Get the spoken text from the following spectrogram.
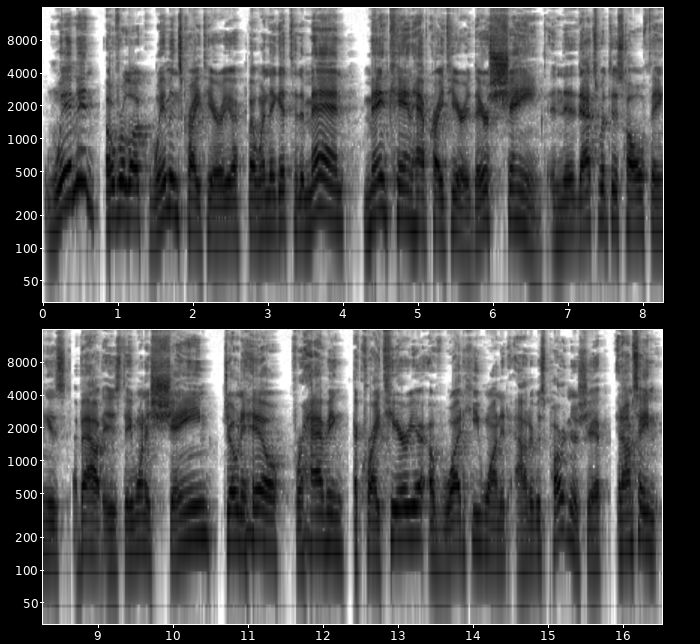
women overlook women's criteria, but when they get to the men, men can't have criteria. They're shamed. And that's what this whole thing is about is they want to shame Jonah Hill for having a criteria of what he wanted out of his partnership. And I'm saying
